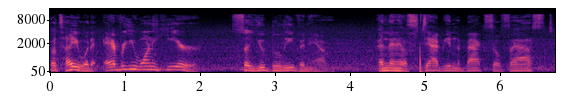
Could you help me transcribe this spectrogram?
He'll tell you whatever you want to hear, so you believe in him and then he'll stab you in the back so fast.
